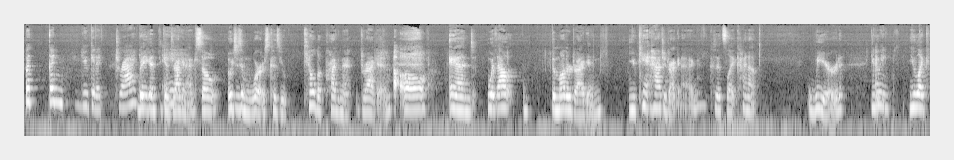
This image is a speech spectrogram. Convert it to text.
But then you get a dragon. But you get get dragon Egg. so which is even worse because you killed a pregnant dragon, Uh oh. and without the mother dragon, you can't hatch a dragon egg because it's like kind of weird. You I mean, you like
